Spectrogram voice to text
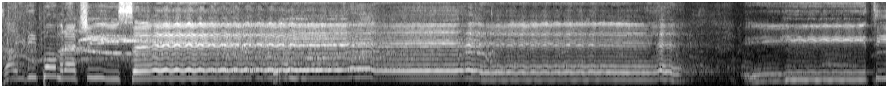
Zajdi pomrači se. I ti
